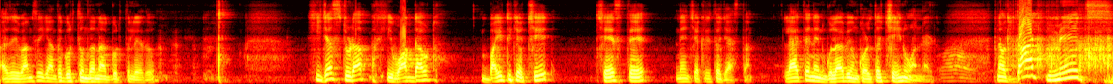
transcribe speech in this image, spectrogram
అది వంశీకి ఎంత గుర్తుందో నాకు గుర్తులేదు. He just stood up he walked out బయటికి వచ్చి చేస్తే నేను చక్రితో చేస్తాను. లేకపోతే నేను గులాబీ ఇంకోళ్ళతో చేయను అన్నాడు. Now that makes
